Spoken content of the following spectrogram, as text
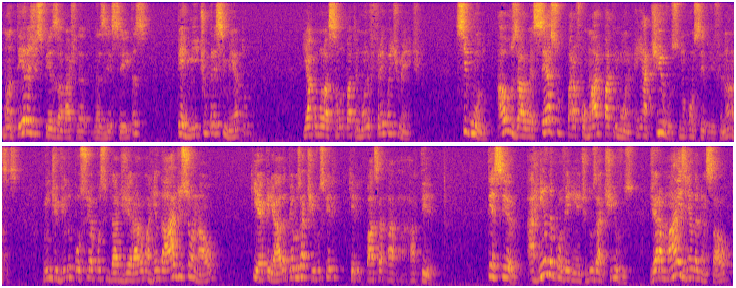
manter as despesas abaixo das receitas permite o crescimento e acumulação do patrimônio frequentemente. Segundo, ao usar o excesso para formar patrimônio em ativos no conceito de finanças, o indivíduo possui a possibilidade de gerar uma renda adicional que é criada pelos ativos que ele, que ele passa a, a ter. Terceiro, a renda proveniente dos ativos gera mais renda mensal,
